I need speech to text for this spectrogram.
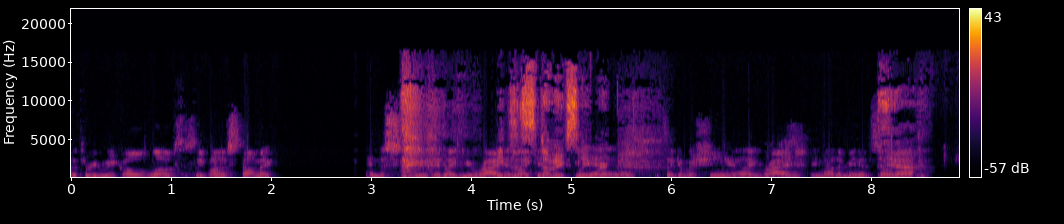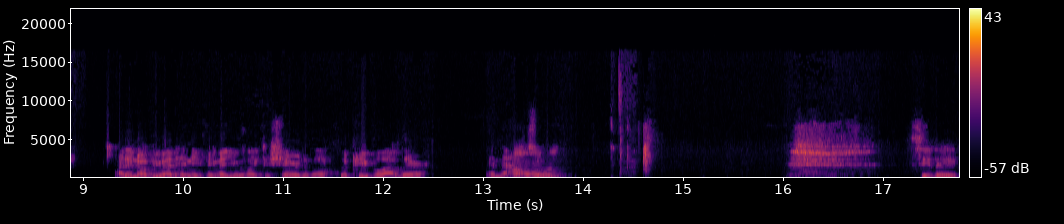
the three week old, loves to sleep on his stomach. And the snooze, it, like you ride He's it a like it- stomach sleeper. Yeah, like, it's like a machine. You like ride, you know what I mean? It's so. Yeah. weird. I didn't know if you had anything that you would like to share to the, the people out there in the household. Um, See, they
